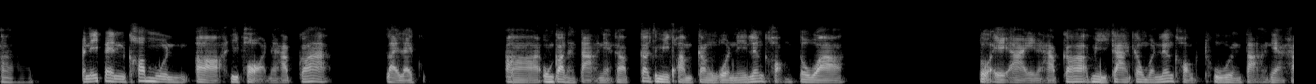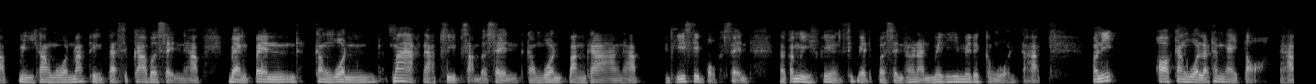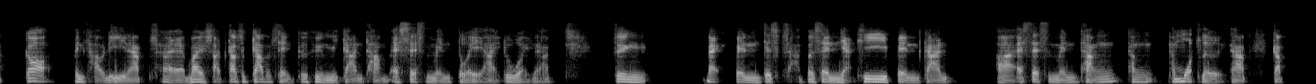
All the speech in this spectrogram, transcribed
อ่าอันนี้เป็นข้อมูลอ่ารีพอร์ตนะครับว่าหลายๆอ่าองค์กรต่างๆเนี่ยครับ ก็จะมีความกังวลในเรื่องของตัวตัวเอไอนะครับ ก็มีการกังวลเรื่องของ tool ต่างๆ เนี่ยครับ มีกังวลมากถึง 89%นะครับ แบ่งเป็นกังวลมากนะครับ 43%กังวลปานกลางนะครับ อยู่ที่ 16%แล้วก็มีเพียง 11%เท่านั้นไม่ที่ไม่ได้กังวลนะครับคราวนี้พอกังวลแล้วทำไงต่อนะครับ ก็เป็นข่าวดีนะครับใช่บริษัท 99%ก็คือมีการทำ assessment ตัวเอไอด้วยนะครับ ซึ่งแบ่งเป็น 73%เนี่ยที่เป็นการอ่า assessment ทั้งทั้งทั้งหมดเลยนะครับ กับ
